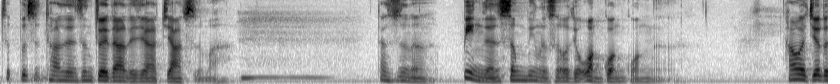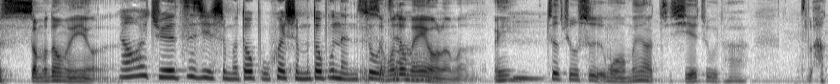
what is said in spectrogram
这不是他人生最大的价价值吗？但是呢，病人生病的时候就忘光光了，他会觉得什么都没有了，然后会觉得自己什么都不会，什么都不能做，什么都没有了嘛？哎，这就是我们要协助他把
